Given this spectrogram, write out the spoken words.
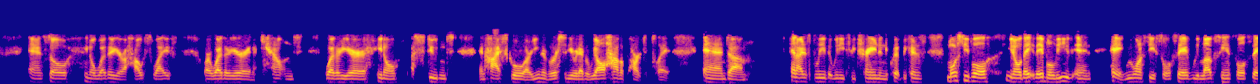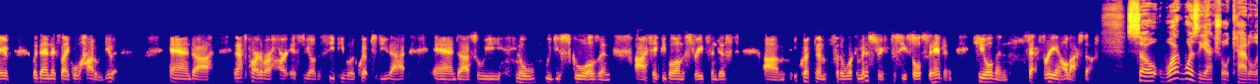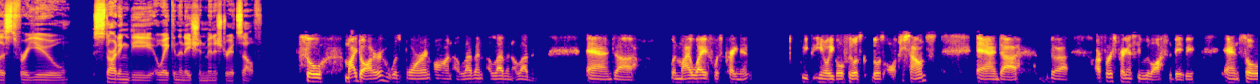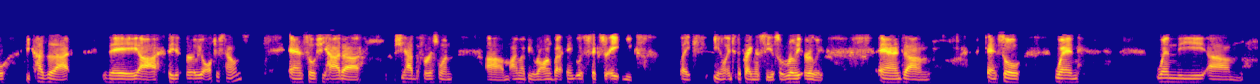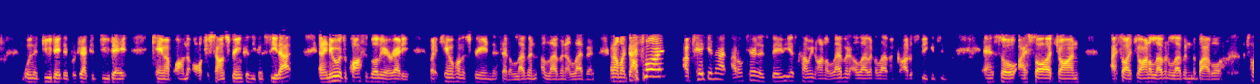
And so, you know, whether you're a housewife or whether you're an accountant, whether you're, you know, a student in high school or university or whatever, we all have a part to play. And um, and I just believe that we need to be trained and equipped because most people, you know, they, they believe in, hey, we want to see souls saved. We love seeing souls saved. But then it's like, well, how do we do it? And, uh, and that's part of our heart is to be able to see people equipped to do that. And, uh, so we, you know, we do schools and, uh, take people on the streets and just, um, equip them for the work of ministry to see souls saved and healed and set free and all that stuff. So, what was the actual catalyst for you starting the Awaken the Nation ministry itself? So my daughter was born on 11 11 11. And uh, when my wife was pregnant, we you know we go for those those ultrasounds, and uh, the our first pregnancy we lost the baby, and so because of that they uh, they did early ultrasounds, and so she had uh she had the first one. Um, I might be wrong, but I think it was six or eight weeks, like you know into the pregnancy, so really early, and um and so when when the um, when the due date, the projected due date came up on the ultrasound screen because you can see that. And I knew it was a possibility already, but it came up on the screen and it said 11, 11, 11. And I'm like, that's mine. I'm taking that. I don't care. This baby is coming on 11, 11, 11. God was speaking to me. And so I saw John, I saw John 11, 11 in the Bible.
